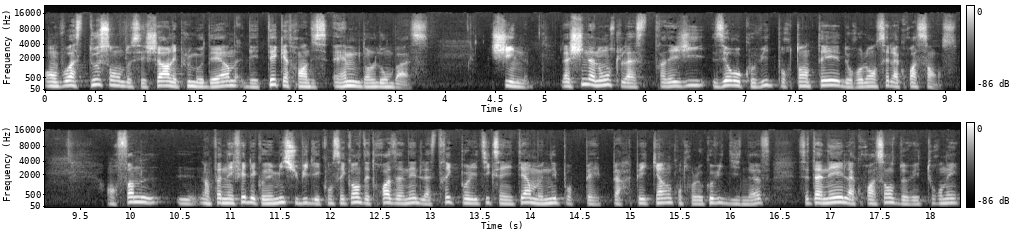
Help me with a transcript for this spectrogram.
envoie 200 de ses chars les plus modernes, des T-90M, dans le Donbass. Chine. La Chine annonce la stratégie zéro Covid pour tenter de relancer la croissance. En fin, d'effet, l'économie subit les conséquences des trois années de la stricte politique sanitaire menée par Pékin contre le Covid-19. Cette année, la croissance devait tourner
